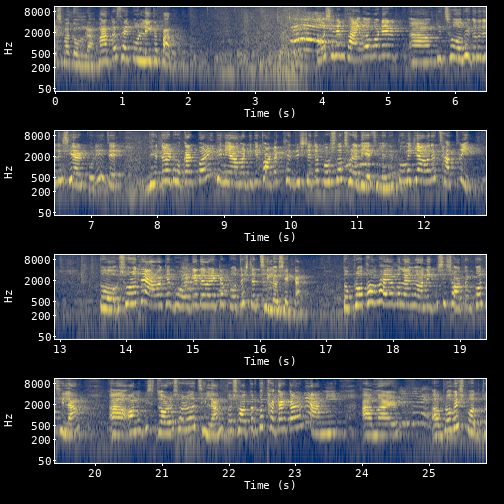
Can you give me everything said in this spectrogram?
আসবা তোমরা? মাদ্রাসায় পড়লেই তো পারো। তো সেদিন ফাইবা বোর্ডের কিছু অভিজ্ঞতা যদি শেয়ার করি যে ভেতরে ঢোকার পরেই তিনি আমার দিকে কটাক্ষের দৃষ্টিতে প্রশ্ন ছুড়ে দিয়েছিলেন যে, তুমি কি আমাদের ছাত্রী? তো শুরুতে আমাকে ভরকে দেওয়ার একটা প্রচেষ্টা ছিল সেটা। তো প্রথম ভাইবা বলে আমি অনেক বেশি সতর্ক ছিলাম অনেক বেশি জড়সড়ও ছিলাম। তো সতর্ক থাকার কারণে আমি আমার প্রবেশপত্র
